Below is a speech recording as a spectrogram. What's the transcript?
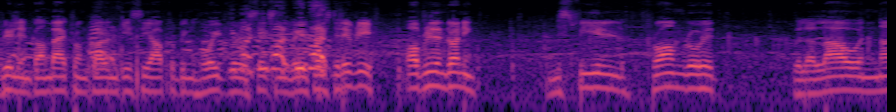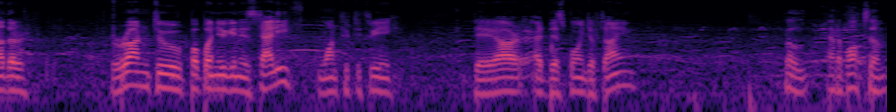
Brilliant comeback from Karan KC after being hoiked for a six in the very first delivery. Oh, brilliant running. Misfield from Rohit will allow another run to Papua New Guinea's tally. 153 they are at this point of time. Well, at the bottom,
